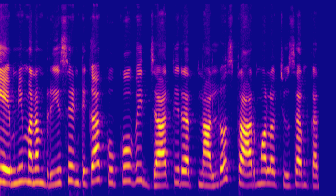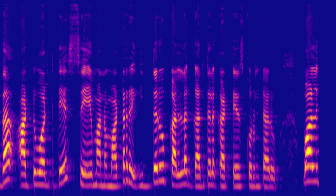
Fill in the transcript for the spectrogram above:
గేమ్ని మనం రీసెంట్గా కుకు విత్ జాతి రత్నాల్లో స్టార్మాలో చూసాం కదా అటువంటిదే సేమ్ అనమాట ఇద్దరు కళ్ళ గంతలు కట్టేసుకుంటారు. వాళ్ళు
